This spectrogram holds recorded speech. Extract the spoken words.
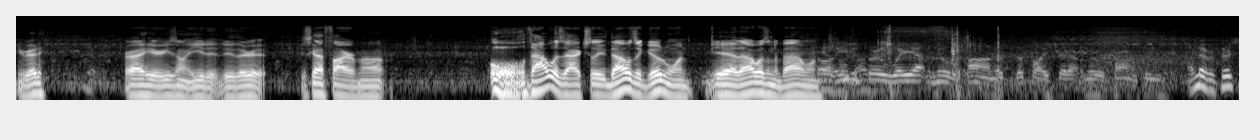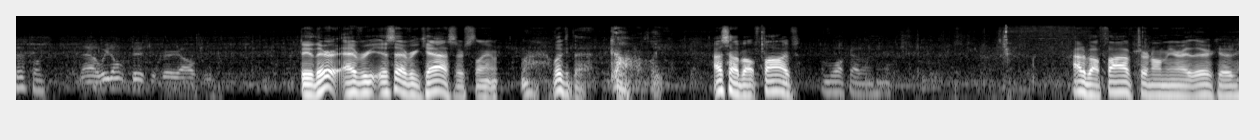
You ready? Right here. He's gonna eat it, dude. They're. Just gotta fire him up. Oh, that was actually that was a good one. Yeah, that wasn't a bad one. Oh, they'll even throw way out in the middle of the pond. They'll, they'll probably set out in the middle of the pond too. I've never fished this one. Now we don't fish it very often. Dude, they're every it's every cast they're slamming. Look at that. Golly. I just had about five. I'm gonna walk out on here. I had about five turn on me right there, Cody.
